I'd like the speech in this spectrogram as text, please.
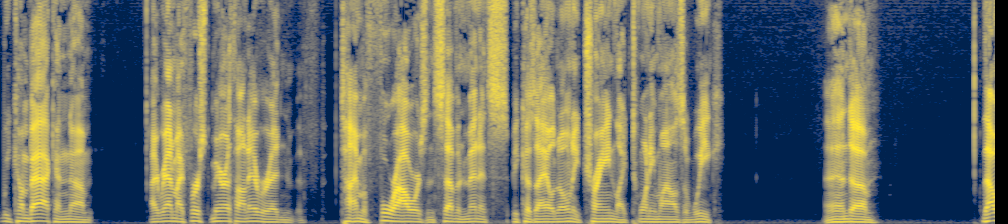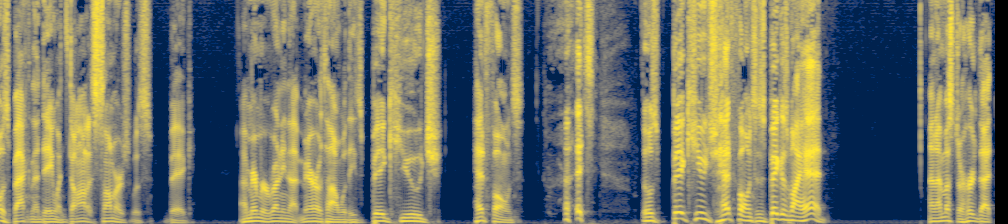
we come back and um, I ran my first marathon ever and time of four hours and seven minutes because I had only trained like 20 miles a week. And um, that was back in the day when Donna Summers was big. I remember running that marathon with these big, huge headphones. Those big, huge headphones as big as my head. And I must have heard that.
